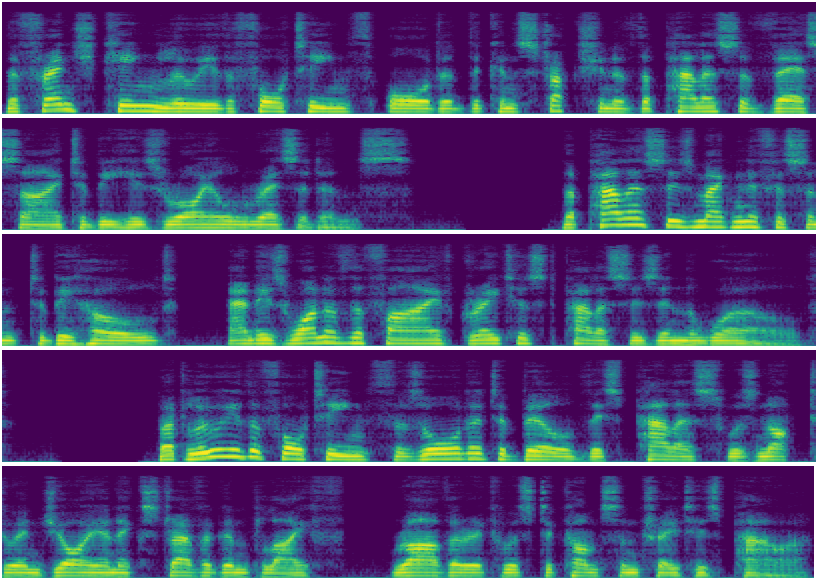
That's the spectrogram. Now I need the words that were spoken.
the French King Louis XIV ordered the construction of the Palace of Versailles to be his royal residence. The palace is magnificent to behold, and is one of the five greatest palaces in the world. But Louis XIV's order to build this palace was not to enjoy an extravagant life, rather it was to concentrate his power.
